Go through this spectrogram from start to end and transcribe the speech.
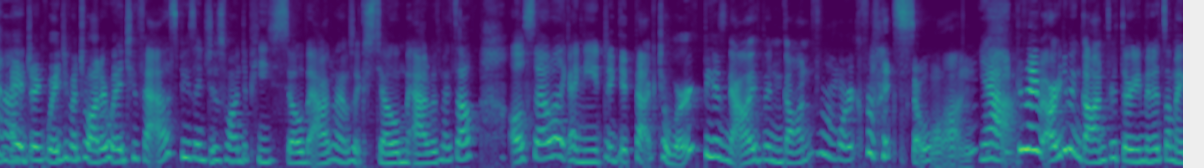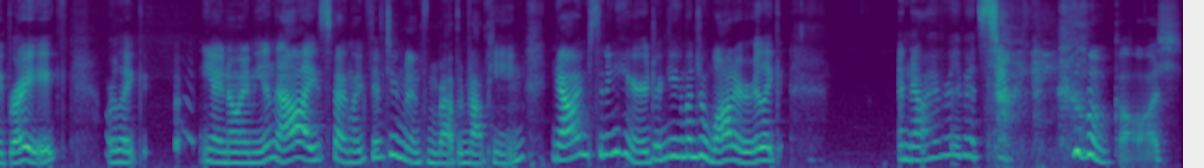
Uh-huh. I had drank way too much water way too fast because I just wanted to pee so bad, and I was like so mad with myself. Also, like I need to get back to work because now I've been gone from work for like so long. Yeah. Because I've already been gone for 30 minutes on my break. Or like, yeah, you know what I mean? And now I spent like 15 minutes in the bathroom not peeing. Now I'm sitting here drinking a bunch of water. Like, and now I have really bad stomach oh gosh.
